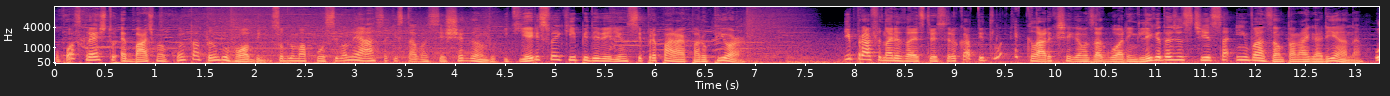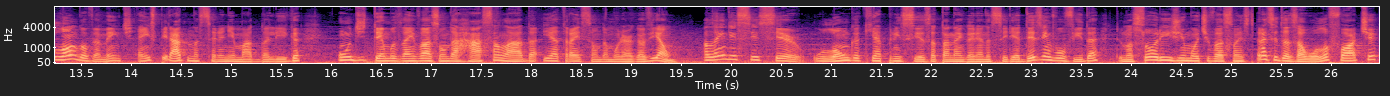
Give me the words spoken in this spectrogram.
O pós-crédito é Batman contatando Robin sobre uma possível ameaça que estava se chegando e que ele e sua equipe deveriam se preparar para o pior. E para finalizar esse terceiro capítulo, é claro que chegamos agora em Liga da Justiça Invasão Tanagariana. O longa, obviamente, é inspirado na série animada da Liga, onde temos a invasão da raça Lada e a traição da Mulher Gavião. Além desse ser o longa que a princesa Tanagariana seria desenvolvida, tendo a sua origem e motivações trazidas ao holofote,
